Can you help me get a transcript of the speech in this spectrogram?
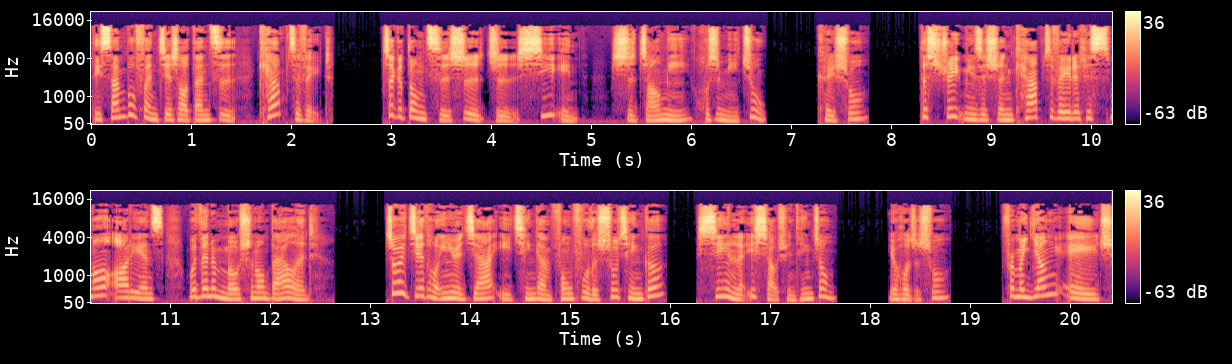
第三部分介绍单字 captivate，这个动词是指吸引、使着迷或是迷住。 可以说，The street musician captivated his small audience with an emotional ballad。这位街头音乐家以情感丰富的抒情歌吸引了一小群听众。又或者说，From a young age,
